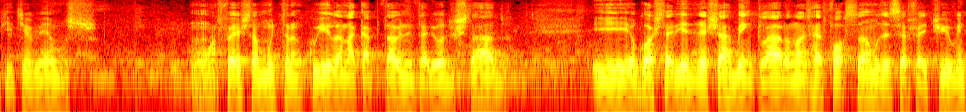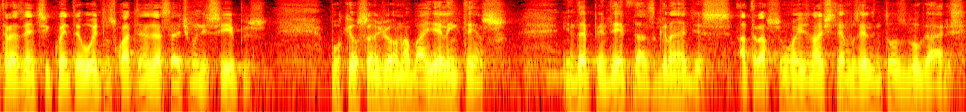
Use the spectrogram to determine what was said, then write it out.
que tivemos uma festa muito tranquila na capital e no interior do Estado. E eu gostaria de deixar bem claro, nós reforçamos esse efetivo em 358 dos 417 municípios, porque o São João na Bahia é intenso independente das grandes atrações, nós temos ele em todos os lugares.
